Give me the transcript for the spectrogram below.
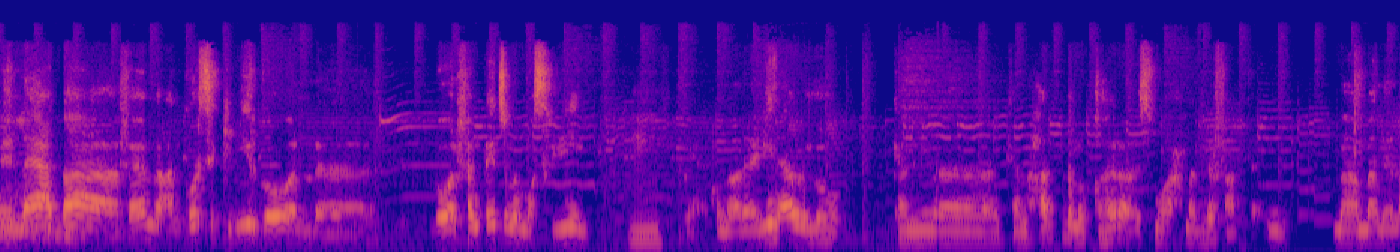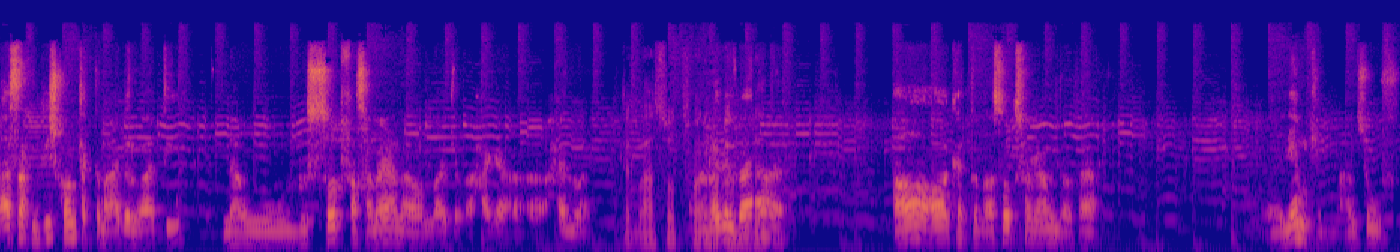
اللي قاعد بقى فاهم على الكرسي الكبير جوه جوه ال fan page من المصريين. يعني كنا قليلين قوي جوه. كان كان حد من القاهرة اسمه أحمد رفعت تقريبا. ما, ما للأسف مفيش contact معاه دلوقتي. لو بالصدفة سمعنا والله تبقى حاجة حلوة يعني. تبقى صدفة الراجل ده آه آه كانت تبقى صدفة جامدة فعلا. يمكن هنشوف.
